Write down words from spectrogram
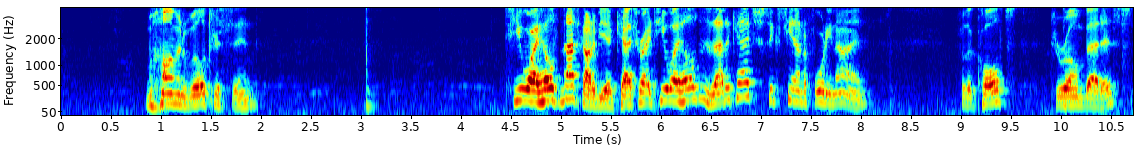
Muhammad Wilkerson. T.Y. Hilton, that's got to be a catch, right? T.Y. Hilton, is that a catch? 16 out of 49 for the Colts. Jerome Bettis.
